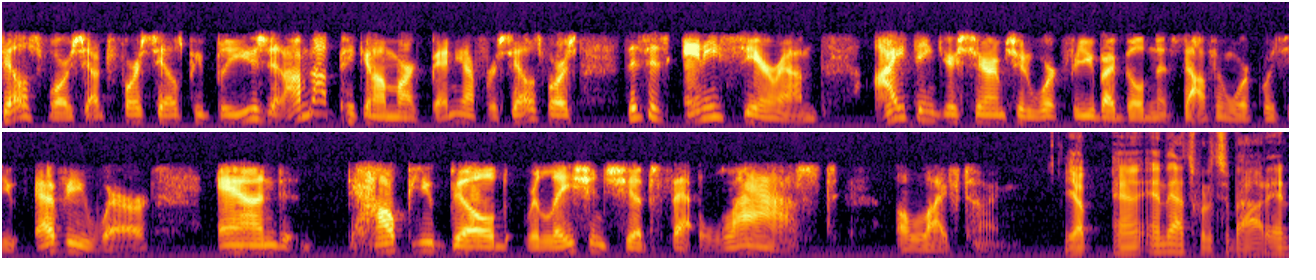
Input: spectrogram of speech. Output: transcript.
Salesforce, you have to force salespeople to use it. I'm not picking on Mark Benioff for Salesforce. This is any CRM. I think your CRM should work for you by building itself and work with you everywhere and help you build relationships that last a lifetime. Yep, and, and that's what it's about. And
